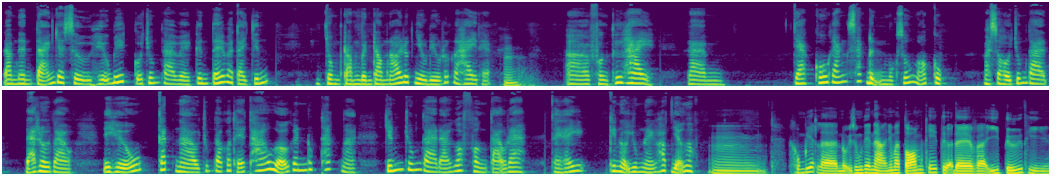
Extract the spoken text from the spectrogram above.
làm nền tảng cho sự hiểu biết của chúng ta về kinh tế và tài chính. Trong trong bên trong nói rất nhiều điều rất là hay thiệt ừ. À, phần thứ hai là cha cố gắng xác định một số ngõ cụt mà xã hội chúng ta đã rơi vào để hiểu cách nào chúng ta có thể tháo gỡ cái nút thắt mà chính chúng ta đã góp phần tạo ra. Thầy thấy cái nội dung này có hấp dẫn không? Ừm, không biết là nội dung thế nào nhưng mà tóm cái tựa đề và ý tứ thì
